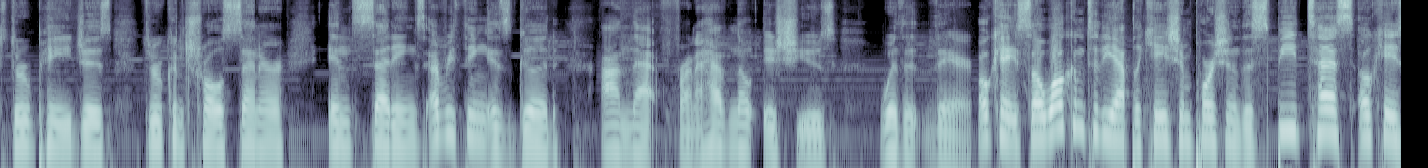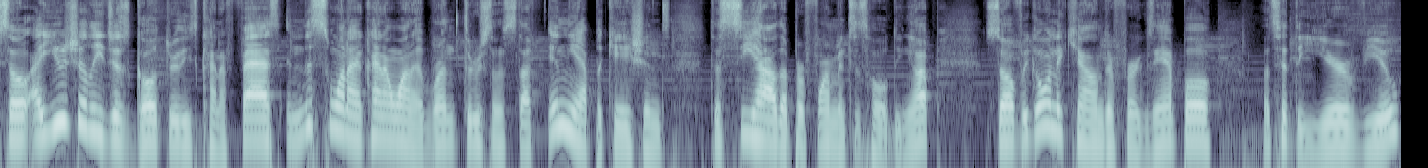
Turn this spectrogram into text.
through pages through control center in settings everything is good on that front i have no issues with it there. Okay, so welcome to the application portion of the speed test. Okay, so I usually just go through these kind of fast. and this one, I kind of want to run through some stuff in the applications to see how the performance is holding up. So if we go into calendar, for example, let's hit the year view.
